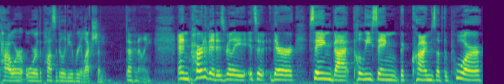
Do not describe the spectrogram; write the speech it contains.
power or the possibility of reelection. Definitely. And part of it is really it's a they're saying that policing the crimes of the poor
